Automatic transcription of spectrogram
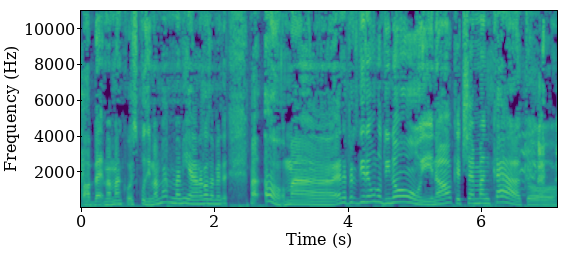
Vabbè, ma manco, scusi, ma mamma mia, è una cosa. Ma oh, ma era per dire uno di noi, no? Che ci è mancato.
